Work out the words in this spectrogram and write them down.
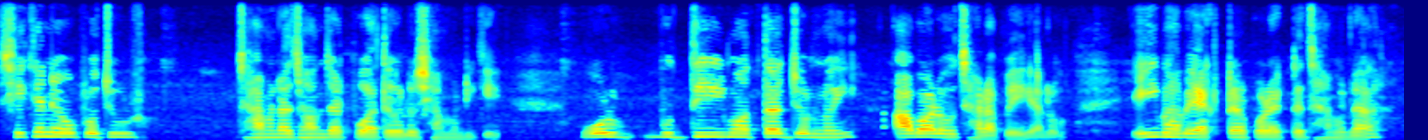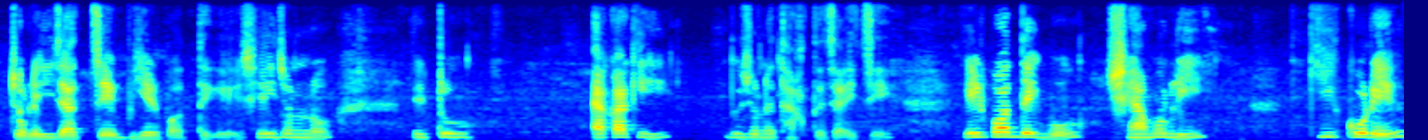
সেখানেও প্রচুর ঝামেলা ঝঞ্ঝাট পোয়াতে হলো শ্যামলীকে। ওর বুদ্ধিমত্তার জন্যই আবারও ছাড়া পেয়ে গেল। এইভাবে একটার পর একটা ঝামেলা চলেই যাচ্ছে বিয়ের পর থেকে। সেই জন্য একটু একাকী দুজনে থাকতে চাইছে। এরপর দেখব শ্যামলী কি করে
